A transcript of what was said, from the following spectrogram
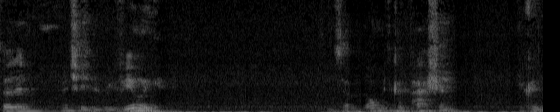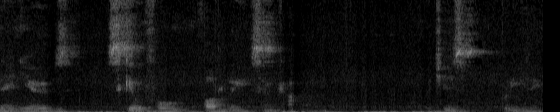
So then, eventually, then reviewing it. And so, along with compassion, you can then use skillful bodily sankhara, which is breathing.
